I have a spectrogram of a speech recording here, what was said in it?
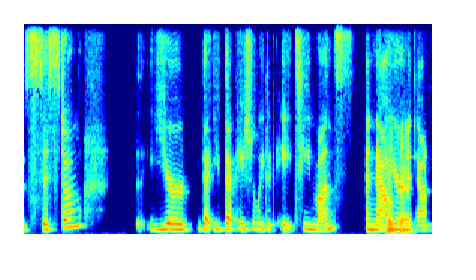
system you're that you, that patient waited 18 months and now okay. you're in a down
